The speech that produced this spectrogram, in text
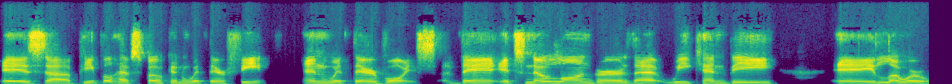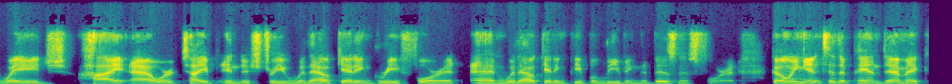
is uh, people have spoken with their feet and with their voice. They, it's no longer that we can be a lower wage, high hour type industry without getting grief for it and without getting people leaving the business for it. Going into the pandemic,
